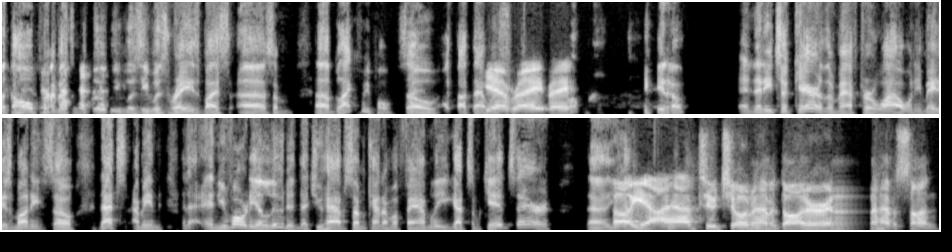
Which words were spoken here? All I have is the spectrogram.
But the whole premise of the movie was he was raised by uh, some uh, black people, so I thought that yeah, was right, right. you know. And then he took care of them after a while when he made his money. So that's, I mean, and, and you've already alluded that you have some kind of a family. You got some kids there. Uh, Oh got- yeah, I have two children. I have a daughter and I have a son.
